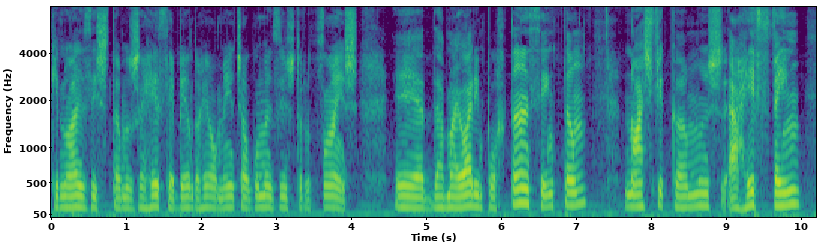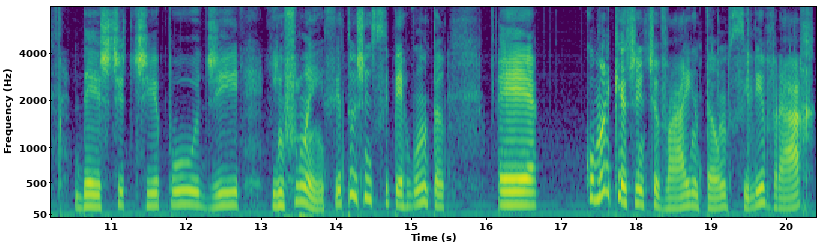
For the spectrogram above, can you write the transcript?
que nós estamos recebendo realmente algumas instruções é, da maior importância, então nós ficamos a refém deste tipo de influência. Então a gente se pergunta é, como é que a gente vai, então, se livrar?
